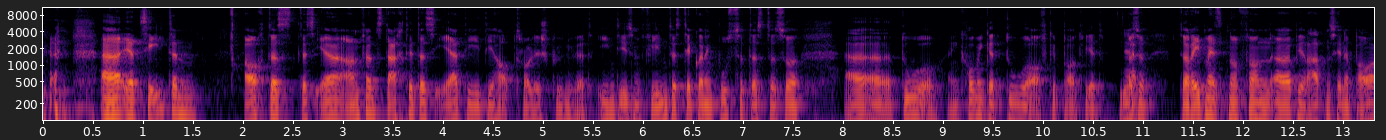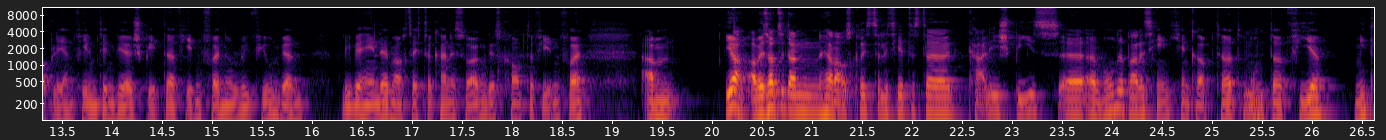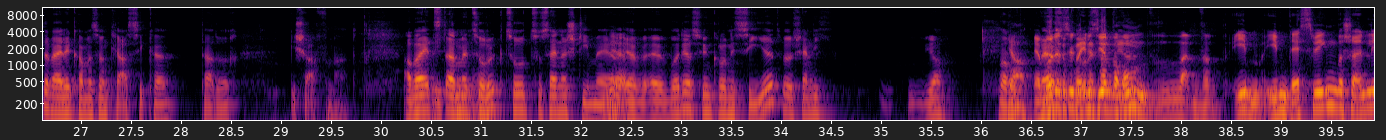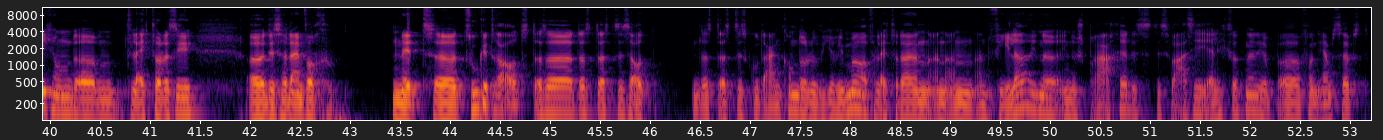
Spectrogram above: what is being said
äh, erzählt dann auch, dass, dass er anfangs dachte, dass er die, die Hauptrolle spielen wird in diesem Film, dass der gar nicht gewusst hat, dass da so äh, ein Duo, ein Komiker-Duo aufgebaut wird. Ja. Also da reden wir jetzt noch von äh, Piraten seiner Powerplay, ein Film, den wir später auf jeden Fall noch reviewen werden. Liebe Hände, macht euch da keine Sorgen, das kommt auf jeden Fall. Ähm, Ja, aber es hat sich dann herauskristallisiert, dass der Kali Spieß äh, ein wunderbares Händchen gehabt hat und da vier, mittlerweile kann man so einen Klassiker dadurch geschaffen hat. Aber jetzt Richtig, einmal ja. zurück zu, zu seiner Stimme. Er, Ja. er, er wurde ja synchronisiert, wahrscheinlich, ja. Warum? Ja, er Weil wurde so synchronisiert. Warum? Wa- wa- Eben, eben deswegen wahrscheinlich. Und ähm, vielleicht hat er sich äh, das halt einfach nicht äh, zugetraut, dass, er, dass, dass, das auch, dass, dass das gut ankommt oder wie auch immer. Vielleicht hat er einen, einen, einen Fehler in der, in der Sprache. Das, das weiß ich ehrlich gesagt nicht. Ich habe äh, von ihm selbst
